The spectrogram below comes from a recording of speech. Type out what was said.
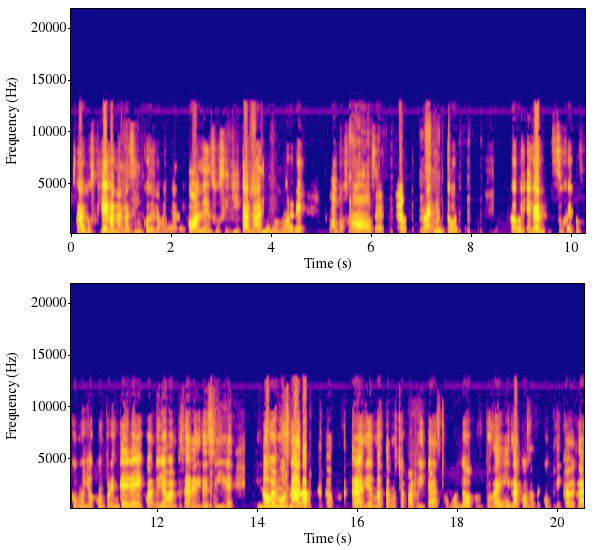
O sea, los que llegan a las 5 de la mañana y ponen su sillita, nadie los mueve. Vamos, no, o sea, tempranito. Luego llegan sujetos como yo comprenderé cuando ya va a empezar el desfile y no vemos nada, estamos atrás y además estamos chaparritas como yo, pues, pues ahí la cosa se complica, ¿verdad?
